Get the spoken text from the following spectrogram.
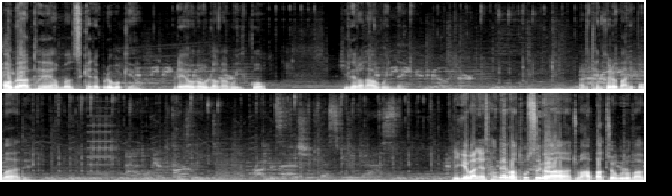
저그한테 한번 스캔을 뿌려볼게요. 레어가 올라가고 있고 히드라 나오고 있네. 빨리 탱크를 많이 뽑아야 돼. 이게 만약 상대방 토스가 좀 압박적으로 막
